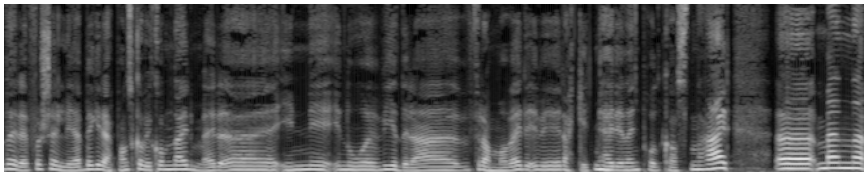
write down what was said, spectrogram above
dere forskjellige begrepene skal vi komme nærmere uh, inn i, i, noe videre framover. Vi rekker ikke mer i den podkasten her. Uh, men uh,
